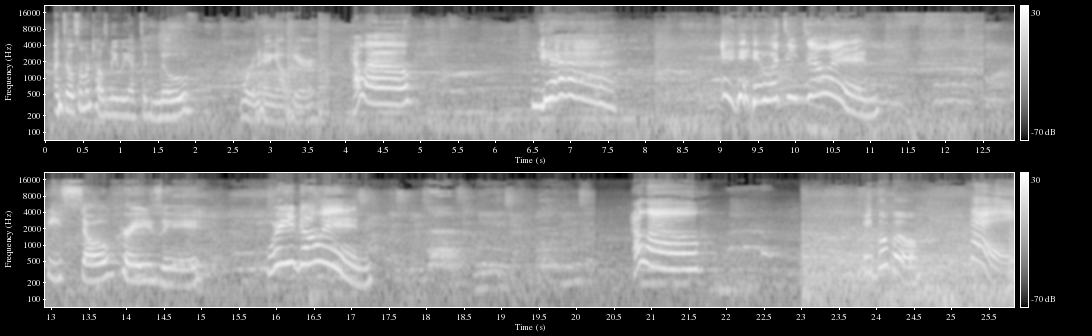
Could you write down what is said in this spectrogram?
Until someone tells me we have to move, we're gonna hang out here. Hello. Yeah. What's he doing? He's so crazy. Where are you going? Hello. Hey, Boo Boo. Hey,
